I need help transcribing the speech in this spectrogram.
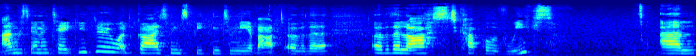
I'm just going to take you through what God's been speaking to me about over the over the last couple of weeks. Um,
